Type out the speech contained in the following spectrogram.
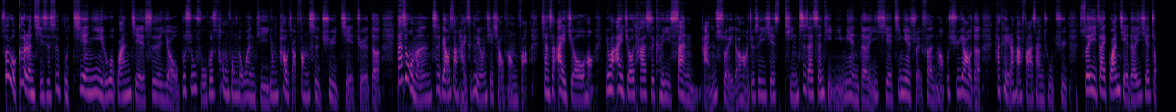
所以，我个人其实是不建议，如果关节是有不舒服或是痛风的问题，用泡脚方式去解决的。但是，我们治标上还是可以用一些小方法，像是艾灸哈，因为艾灸它是可以散寒水的哈，就是一些停滞在身体里面的一些津液水分哈，不需要的，它可以让它发散出去。所以在关节的一些肿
